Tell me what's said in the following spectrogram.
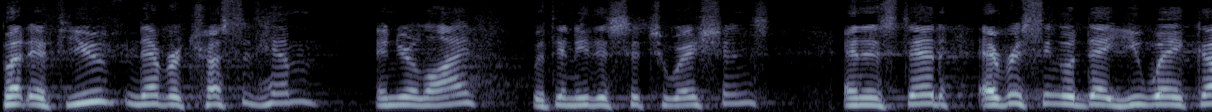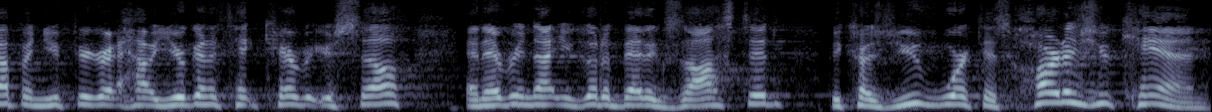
But if you've never trusted him in your life with any of these situations, and instead every single day you wake up and you figure out how you're going to take care of it yourself, and every night you go to bed exhausted because you've worked as hard as you can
